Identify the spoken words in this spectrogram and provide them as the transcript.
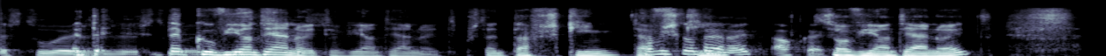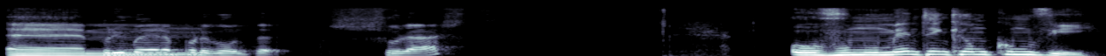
as tuas. Até, as até porque eu vi ontem à noite, eu vi ontem à noite, portanto está fresquinho. Está fresquinho. Ontem à noite? Ah, okay. Só vi ontem à noite. Um, Primeira pergunta: choraste? Houve um momento em que eu me comovi.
